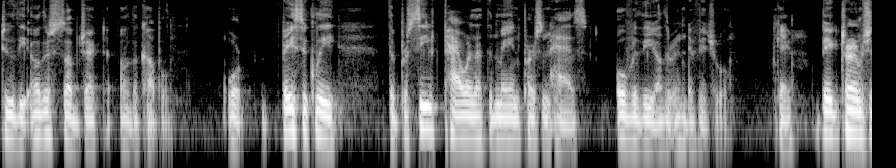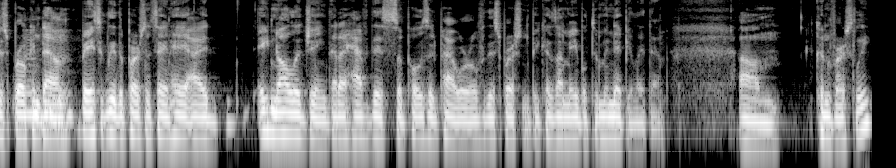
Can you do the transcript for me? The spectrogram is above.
to the other subject of the couple, or basically the perceived power that the main person has over the other individual. Okay, big terms just broken mm-hmm. down. Basically, the person saying, "Hey, I acknowledging that I have this supposed power over this person because I'm able to manipulate them." Um, conversely,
